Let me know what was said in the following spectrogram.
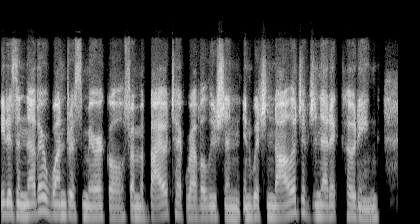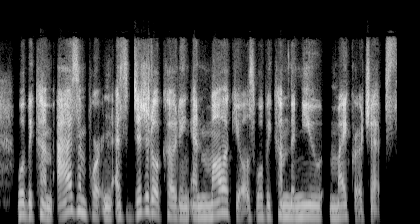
it is another wondrous miracle from a biotech revolution in which knowledge of genetic coding will become as important as digital coding and molecules will become the new microchips.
